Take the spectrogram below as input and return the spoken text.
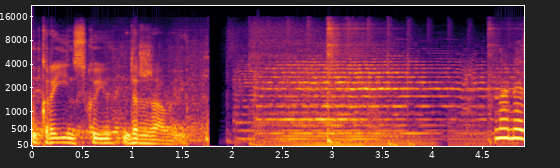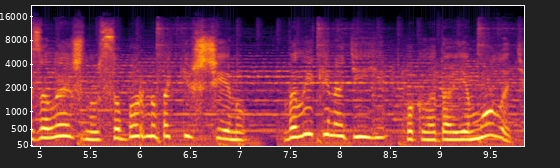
українською державою. На незалежну соборну батьківщину великі надії покладає молодь.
